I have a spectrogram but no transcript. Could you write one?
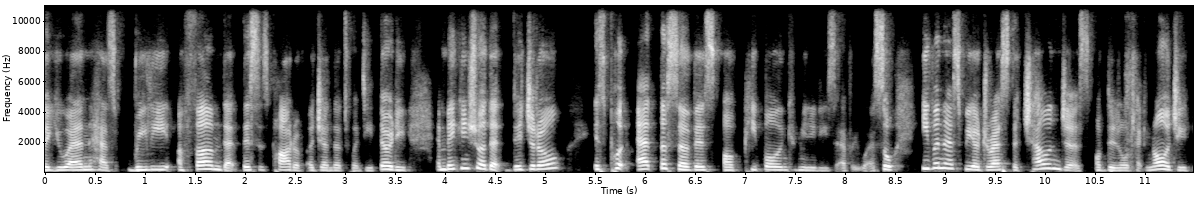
The UN has really affirmed that this is part of Agenda 2030 and making sure that digital is put at the service of people and communities everywhere. So even as we address the challenges of digital technology,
